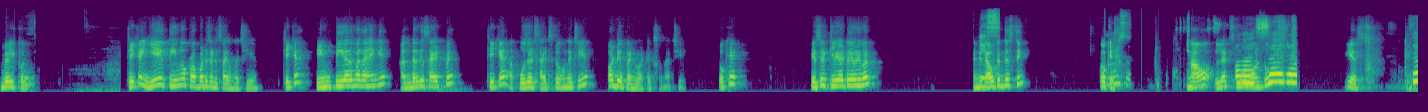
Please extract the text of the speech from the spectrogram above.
बिल्कुल। ठीक है ये तीनों प्रॉपर्टी सेटिस्फाई होना चाहिए ठीक है इंटीरियर में रहेंगे अंदर की साइड पे ठीक है अपोजिट साइड्स पे होने चाहिए और डिपेंड वर्टेक्स होना चाहिए okay? Is it clear to everyone? Any yes. doubt in this thing? Okay. No, now let's move uh, on to. Sir, yes. Sir,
